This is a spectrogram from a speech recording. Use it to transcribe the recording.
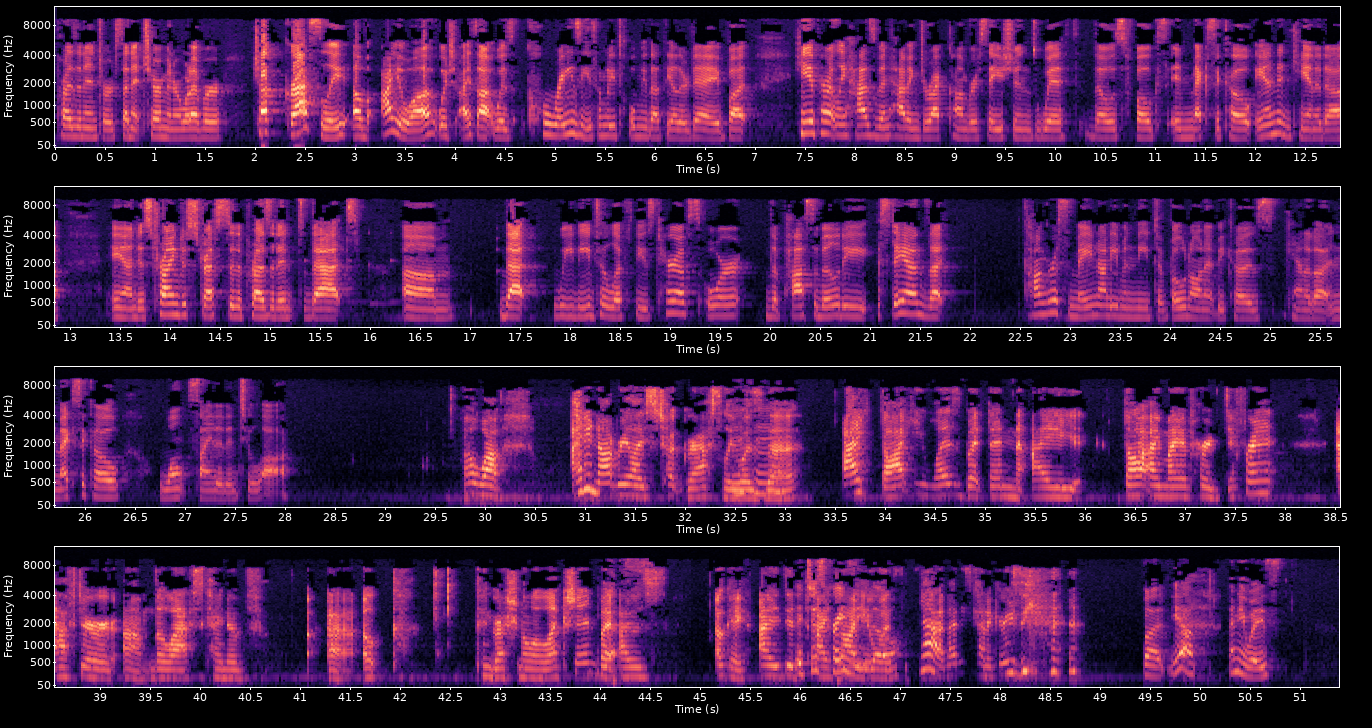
President or Senate Chairman or whatever, Chuck Grassley of Iowa, which I thought was crazy. Somebody told me that the other day, but he apparently has been having direct conversations with those folks in Mexico and in Canada and is trying to stress to the president that, um, that we need to lift these tariffs or the possibility stands that Congress may not even need to vote on it because Canada and Mexico won't sign it into law. Oh wow. I did not realize Chuck Grassley mm-hmm. was the I thought he was, but then I thought I might have heard different after um, the last kind of uh, oh, congressional election. But yes. I was okay. I did. It's just I crazy, it though. Was, yeah, that is kind of crazy. But yeah, anyways,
